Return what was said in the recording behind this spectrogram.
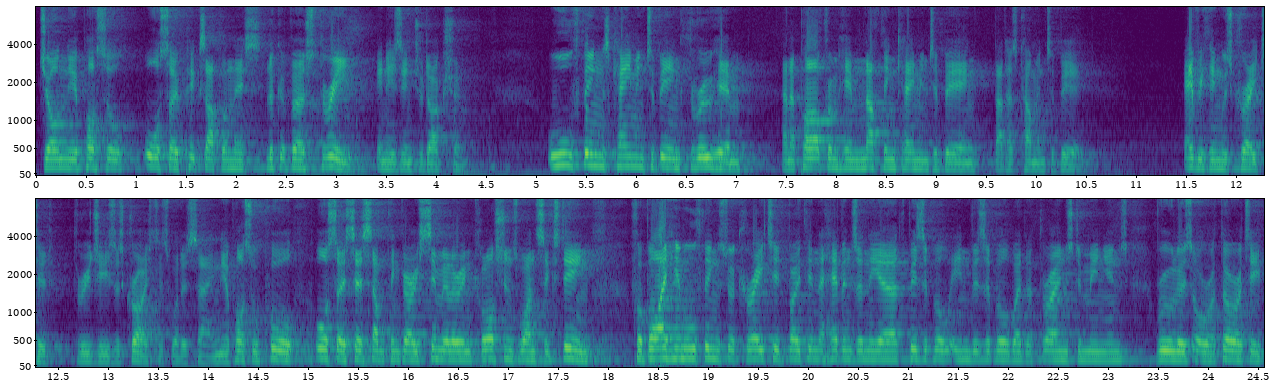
John the Apostle also picks up on this. Look at verse 3 in his introduction. All things came into being through him, and apart from him, nothing came into being that has come into being. Everything was created through Jesus Christ, is what it's saying. The Apostle Paul also says something very similar in Colossians 1.16. For by him all things were created, both in the heavens and the earth, visible, invisible, whether thrones, dominions, rulers, or authority.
